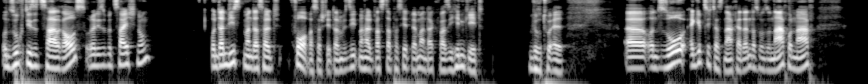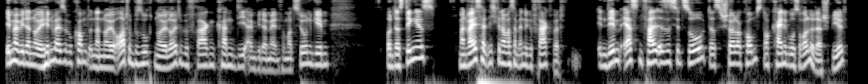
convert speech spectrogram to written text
und sucht diese Zahl raus oder diese Bezeichnung. Und dann liest man das halt vor, was da steht. Dann sieht man halt, was da passiert, wenn man da quasi hingeht. Virtuell. Äh, und so ergibt sich das nachher dann, dass man so nach und nach immer wieder neue Hinweise bekommt und dann neue Orte besucht, neue Leute befragen kann, die einem wieder mehr Informationen geben. Und das Ding ist, man weiß halt nicht genau, was am Ende gefragt wird. in dem ersten Fall ist es jetzt so, dass Sherlock Holmes noch keine große Rolle da spielt.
